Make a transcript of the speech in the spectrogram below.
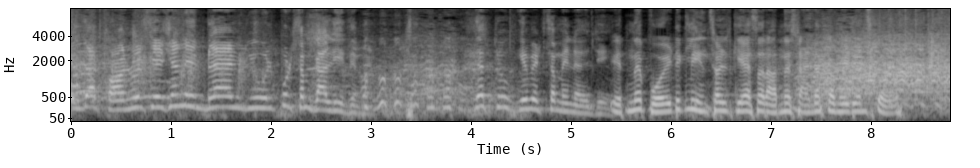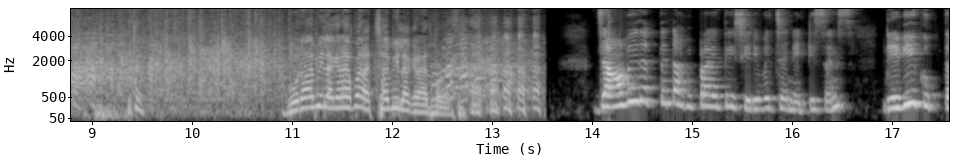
if the conversation is bland you will put some galis in it just to give it some energy इतने पोएटिकली इंसल्ट किया सर आपने अप कॉमेडियंस को बुरा भी लग रहा है पर अच्छा भी लग रहा है थोड़ा सा ജാവേദ് അക്തന്റെ അഭിപ്രായത്തെ ശരിവെച്ച നെറ്റിസൺസ് രവി ഗുപ്ത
